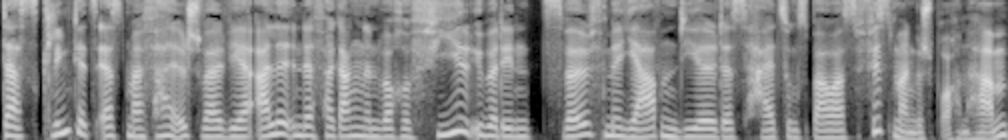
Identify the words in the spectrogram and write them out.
Das klingt jetzt erstmal falsch, weil wir alle in der vergangenen Woche viel über den 12 Milliarden Deal des Heizungsbauers Fissmann gesprochen haben,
